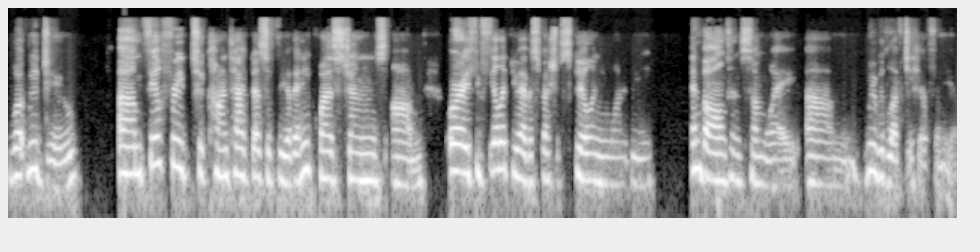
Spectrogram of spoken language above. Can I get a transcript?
what we do. Um, feel free to contact us if you have any questions, um, or if you feel like you have a special skill and you want to be involved in some way. Um, we would love to hear from you.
